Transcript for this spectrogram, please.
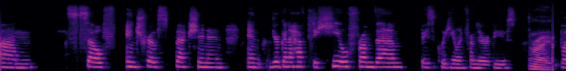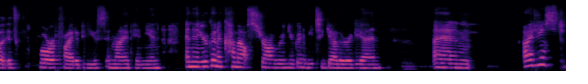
um self introspection and and you're going to have to heal from them basically healing from their abuse. Right. but it's glorified abuse in my opinion. And then you're going to come out stronger and you're going to be together again and i just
